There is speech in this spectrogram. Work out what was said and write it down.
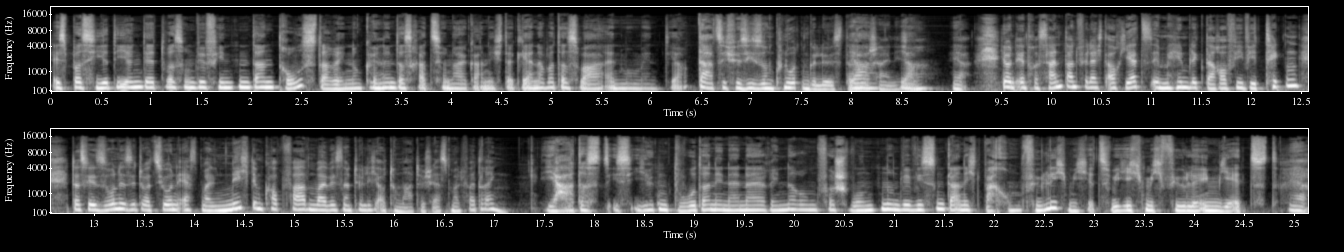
Es passiert irgendetwas und wir finden dann Trost darin und können ja. das rational gar nicht erklären. Aber das war ein Moment, ja. Da hat sich für Sie so ein Knoten gelöst, dann ja, wahrscheinlich. Ja. Ne? Ja. ja, und interessant dann vielleicht auch jetzt im Hinblick darauf, wie wir ticken, dass wir so eine Situation erstmal nicht im Kopf haben, weil wir es natürlich automatisch erstmal verdrängen. Ja, das ist irgendwo dann in einer Erinnerung verschwunden und wir wissen gar nicht, warum fühle ich mich jetzt, wie ich mich fühle im Jetzt. Ja.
